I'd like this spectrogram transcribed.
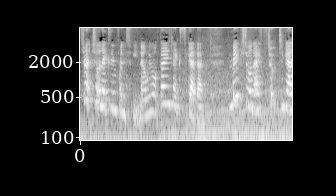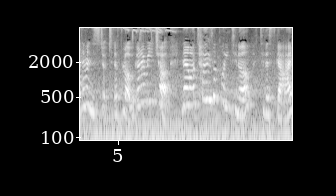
Stretch your legs in front of you. Now we want both legs together. Make sure they're stuck together and stuck to the floor. We're going to reach up. Now our toes are pointing up to the sky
